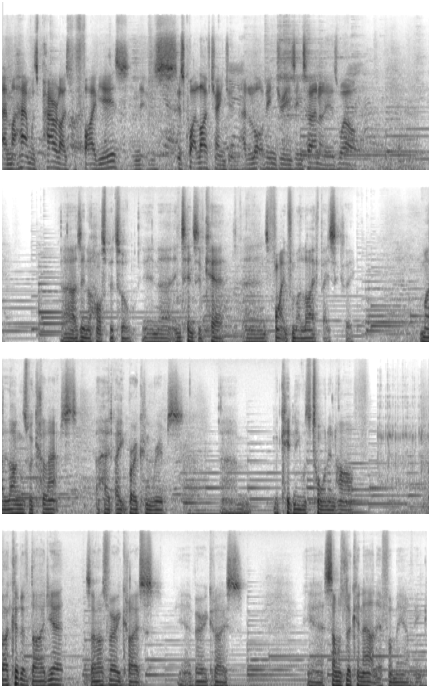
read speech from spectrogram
and my hand was paralysed for five years, and it was, it was quite life changing. Had a lot of injuries internally as well. Uh, I was in a hospital in uh, intensive care and fighting for my life, basically. My lungs were collapsed. I had eight broken ribs. Um, my kidney was torn in half. I could have died, yeah. So I was very close. Yeah, very close. Yeah, someone's looking out there for me, I think.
